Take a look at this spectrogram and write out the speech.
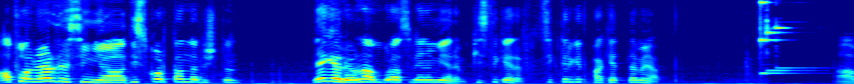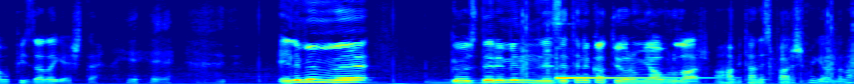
Apo neredesin ya? Discord'dan da düştün. Ne geliyor lan burası benim yerim. Pislik herif. Siktir git paketleme yap. Aa bu pizza da geçti. Elimin ve gözlerimin lezzetini katıyorum yavrular. Aha bir tane sipariş mi geldi lan?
